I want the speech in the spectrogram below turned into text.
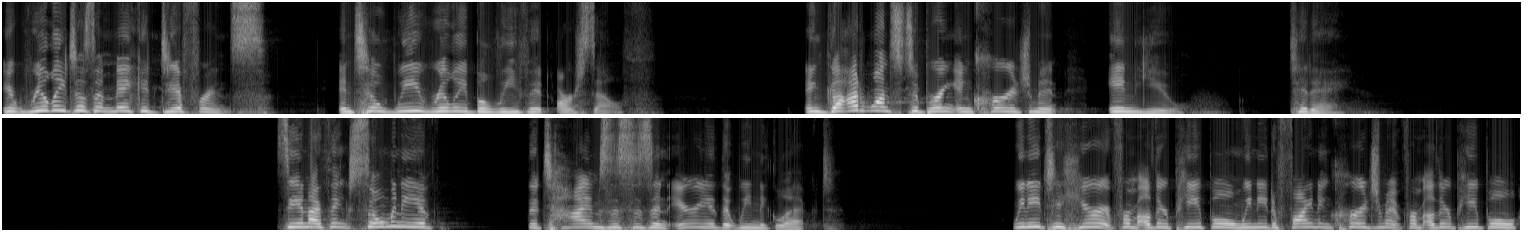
it really doesn't make a difference until we really believe it ourselves. And God wants to bring encouragement in you today. See, and I think so many of the times this is an area that we neglect. We need to hear it from other people and we need to find encouragement from other people.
